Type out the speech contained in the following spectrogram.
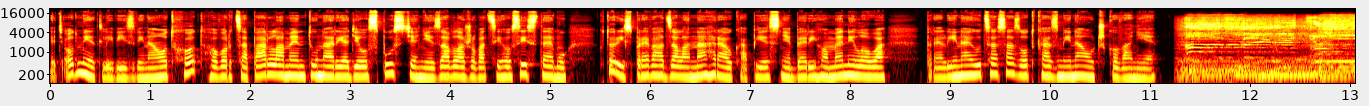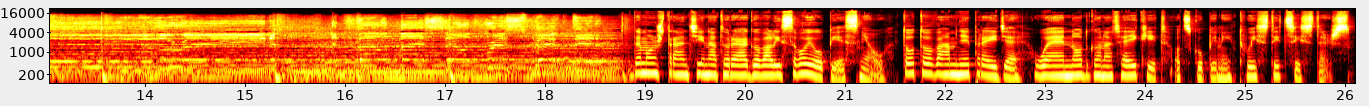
Keď odmietli výzvy na odchod, hovorca parlamentu nariadil spustenie zavlažovacieho systému, ktorý sprevádzala nahrávka piesne Barryho Manilova, prelínajúca sa s odkazmi na očkovanie. Demonstranti na to reagovali svojou piesňou. Toto vám neprejde. We're not gonna take it od skupiny Twisted Sisters.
